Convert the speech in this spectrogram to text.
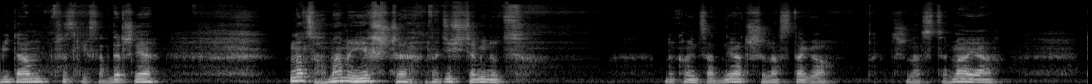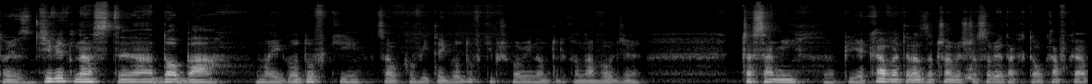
witam wszystkich serdecznie. No co, mamy jeszcze 20 minut do końca dnia, 13, 13 maja. To jest 19 doba mojej głodówki, całkowitej głodówki, przypominam, tylko na wodzie. Czasami piję kawę, teraz zacząłem jeszcze sobie tak tą kawkę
